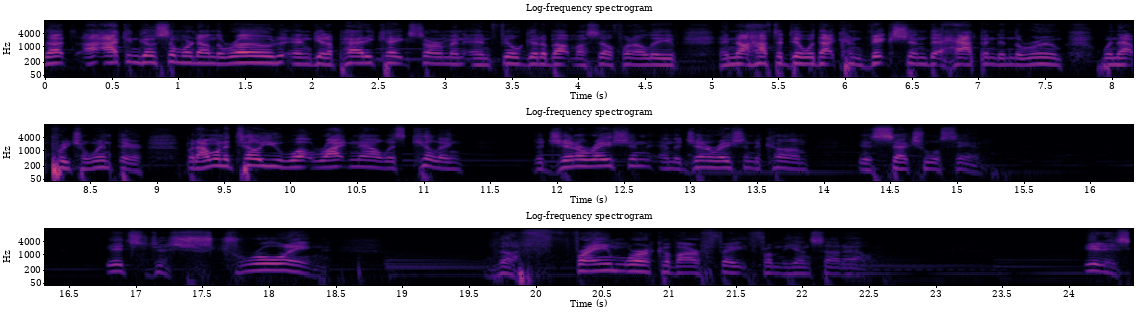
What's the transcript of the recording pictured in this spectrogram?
That I, can go somewhere down the road and get a patty cake sermon and feel good about myself when I leave and not have to deal with that conviction that happened in the room when that preacher went there. But I want to tell you what right now is killing the generation and the generation to come is sexual sin. It's destroying the framework of our faith from the inside out. It is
